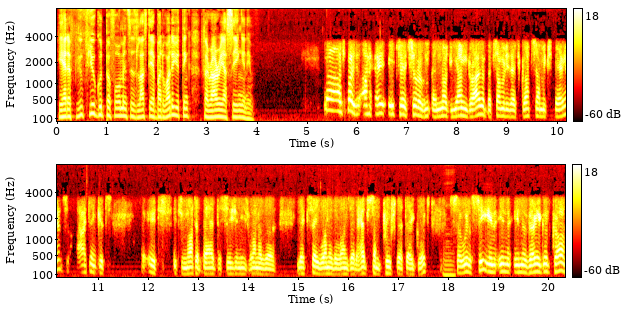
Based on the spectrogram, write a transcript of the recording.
He had a few, few good performances last year, but what do you think Ferrari are seeing in him? Well, I suppose I, it's a sort of not a not young driver, but somebody that's got some experience. I think it's it's it's not a bad decision. He's one of the let's say one of the ones that have some proof that they're good. Mm. So we'll see in, in in a very good car.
